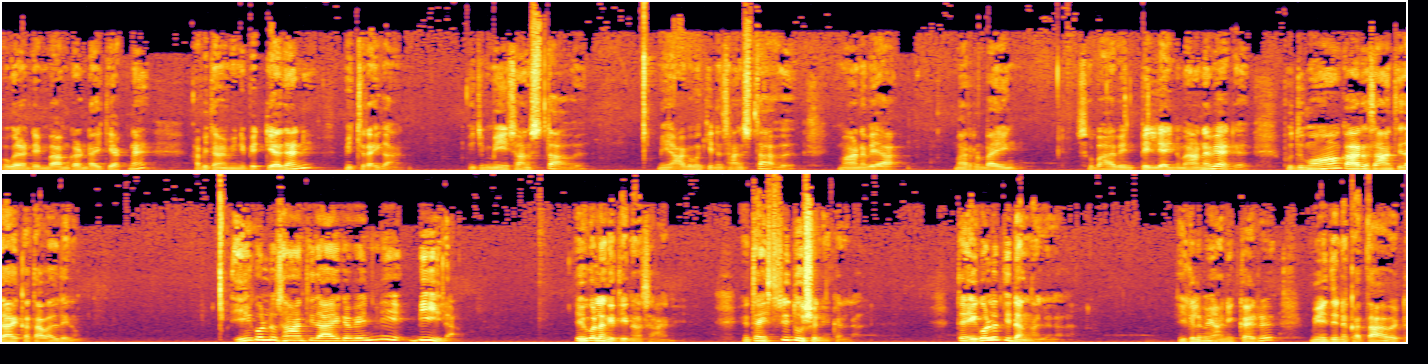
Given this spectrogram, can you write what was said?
ඕගලන්ට එම්බාම් කරන්න අයිතියක් නැහැ. අපි තමයි මිනිපෙට්ටිය හදන්නේ. මෙච්චරයි ගන්න. ඉතින් මේ සංස්ථාව මේ ආගම කියන සංස්ථාව මානවයා මරණ බයෙන් ස්වභාවයෙන් පිළියයින මානවයාට පුදුමාකාර සාන්තිදායක කතාවල් දෙනවා. ඒගොල්ලෝ සාන්තිදායක වෙන්නේ බීලා. ඒගොල්ලන්ගේ තියෙන අසහනේ. එතන ස්ත්‍රී දූෂණය කළා. දැන් ඒගොල්ලෝ තිඩන් අල්ලලා. ඒකල මේ අනික් අයට මේ දෙන කතාවට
